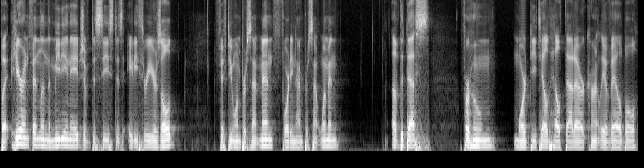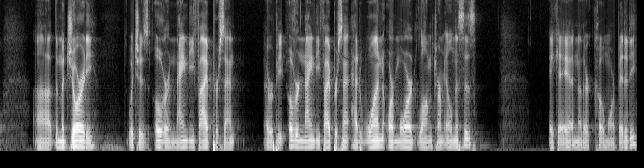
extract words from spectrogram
but here in Finland, the median age of deceased is 83 years old, 51% men, 49% women. Of the deaths for whom more detailed health data are currently available, uh, the majority, which is over 95%, I repeat, over 95% had one or more long term illnesses, aka another comorbidity.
